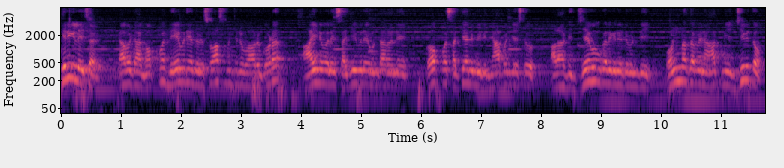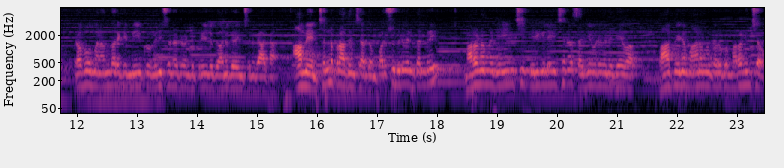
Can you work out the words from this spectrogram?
తిరిగి లేచాడు. కాబట్టి ఆ గొప్ప దేవుని అందు విశ్వాసం ఉంచిన వారు కూడా ఆయన వలె సజీవులే ఉంటారనే గొప్ప సత్యాన్ని మీకు జ్ఞాపం చేస్తూ అలాంటి జీవం కలిగినటువంటి ఉన్నతమైన ఆత్మీయ జీవితం ప్రభు మనందరికీ మీకు వినిచున్నటువంటి ప్రియులకు అనుగ్రహించును గాక ఆమె చిన్న ప్రార్థన చేద్దాం. పరిశుద్ధుడివైన తండ్రి మరణము జయించి తిరిగి లేచిన సజీవుడివైన దేవ పాపిన మానవుల కొరకు మరణించావు.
